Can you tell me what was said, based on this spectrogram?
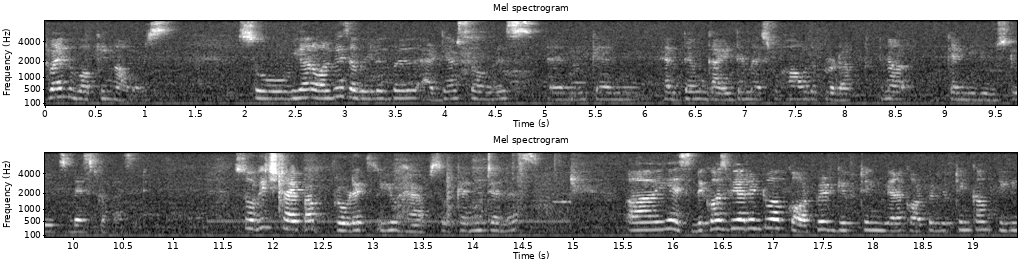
12 working hours. So we are always available at their service and we can help them guide them as to how the product can be used to its best capacity. So which type of products you have? So can you tell us? Uh, yes, because we are into a corporate gifting, we are a corporate gifting company, we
